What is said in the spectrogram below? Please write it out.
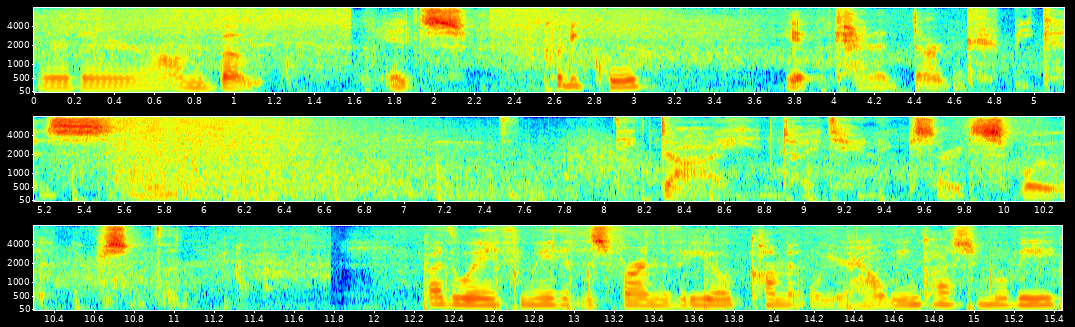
where they're on the boat. It's pretty cool, yet kind of dark because, you know, they die in Titanic. Sorry to spoil it or something. By the way, if you made it this far in the video, comment what your Halloween costume will be.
